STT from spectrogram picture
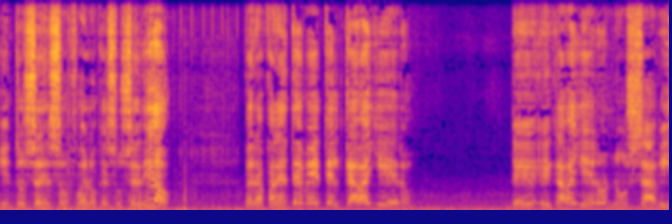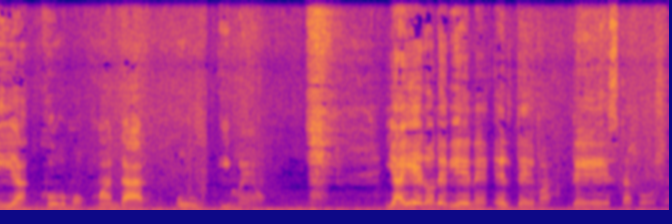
Y entonces eso fue lo que sucedió. Pero aparentemente el caballero, el caballero no sabía cómo mandar un email. Y ahí es donde viene el tema de esta cosa.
